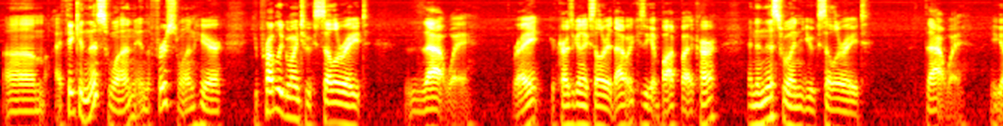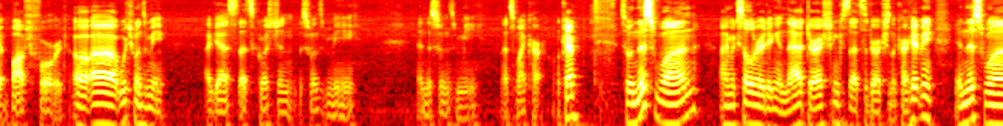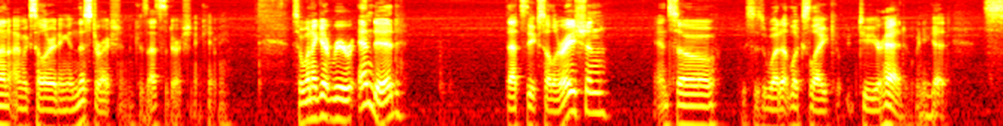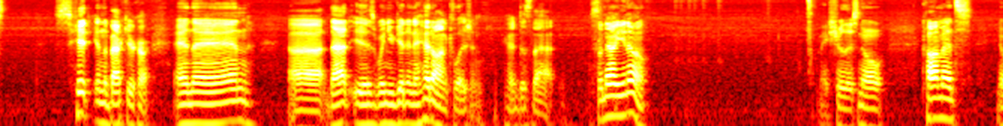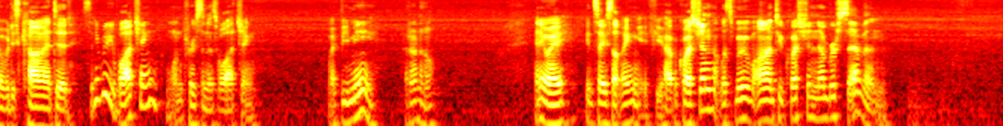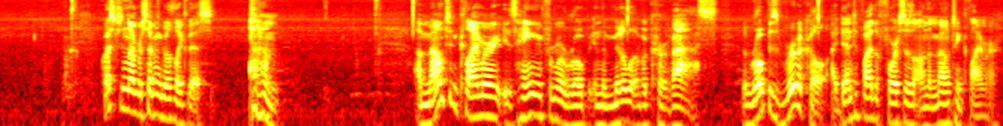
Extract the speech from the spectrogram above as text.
Um, I think in this one, in the first one here, you're probably going to accelerate that way right? Your car's going to accelerate that way because you get bought by a car. And in this one, you accelerate that way. You get bopped forward. Oh, uh, which one's me? I guess that's the question. This one's me, and this one's me. That's my car, okay? So in this one, I'm accelerating in that direction because that's the direction the car hit me. In this one, I'm accelerating in this direction because that's the direction it hit me. So when I get rear-ended, that's the acceleration. And so this is what it looks like to your head when you get hit in the back of your car. And then uh, that is when you get in a head-on collision. Your head does that. So now you know. Make sure there's no comments. Nobody's commented. Is anybody watching? One person is watching. Might be me. I don't know. Anyway, You can say something if you have a question. Let's move on to question number seven. Question number seven goes like this. a mountain climber is hanging from a rope in the middle of a crevasse. The rope is vertical. Identify the forces on the mountain climber.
